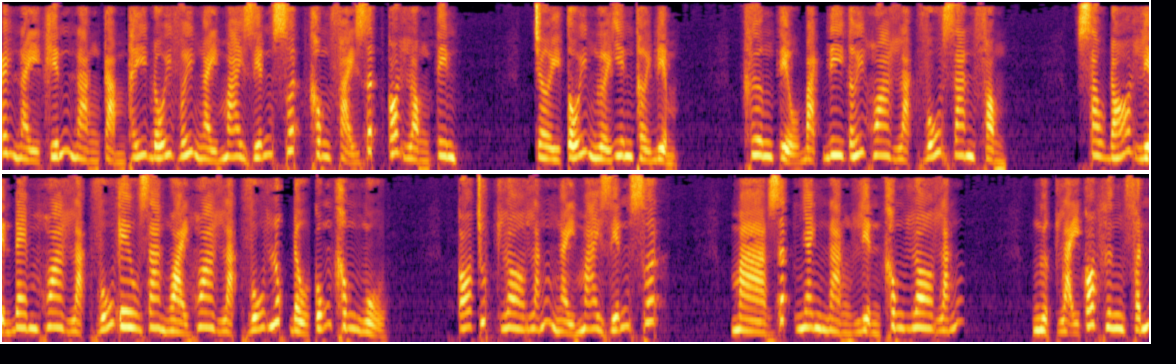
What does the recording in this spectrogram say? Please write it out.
Cái này khiến nàng cảm thấy đối với ngày mai diễn xuất không phải rất có lòng tin. Trời tối người yên thời điểm. Khương Tiểu Bạch đi tới hoa lạc vũ gian phòng. Sau đó liền đem hoa lạc vũ kêu ra ngoài hoa lạc vũ lúc đầu cũng không ngủ. Có chút lo lắng ngày mai diễn xuất. Mà rất nhanh nàng liền không lo lắng. Ngược lại có hưng phấn.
